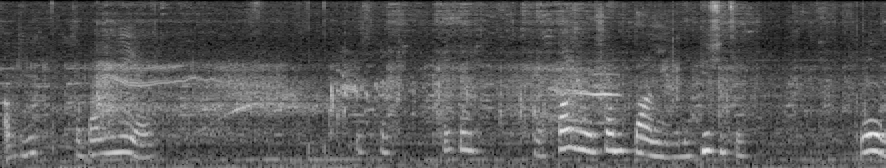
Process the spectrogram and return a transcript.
все об, обо мне. Павел Шампан вы напишите. Ну,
